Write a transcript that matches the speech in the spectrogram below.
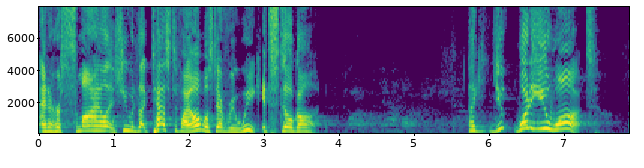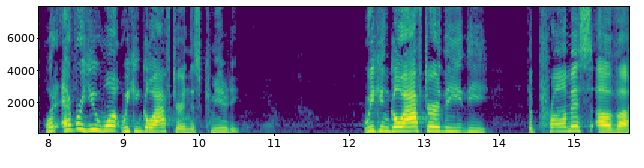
And her smile, and she would like testify almost every week, it's still gone. Like, you, what do you want? Whatever you want, we can go after in this community. We can go after the, the, the promise of, uh,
